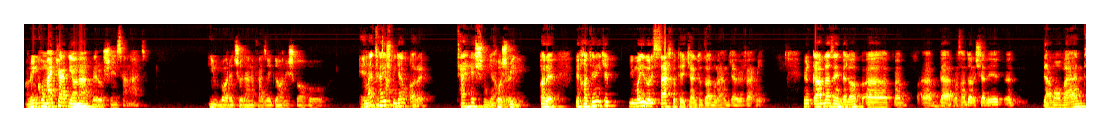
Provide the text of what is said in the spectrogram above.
حالا این کمک کرد یا نه به رشد این صنعت؟ این وارد شدن فضای دانشگاه و من تهش میگم آره. تهش میگم خوشبینی. آره. آره به خاطر اینکه ما یه دوره سخت رو طی کردیم تا زبون هم دیگر بفهمیم. قبل از انقلاب در مثلا دانشکده دماوند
